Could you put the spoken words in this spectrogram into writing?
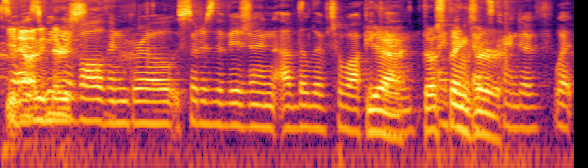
So you know, as I mean, we there's evolve and grow, so does the vision of the Live to Walk Yeah, Again. those I things think that's are- kind of what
